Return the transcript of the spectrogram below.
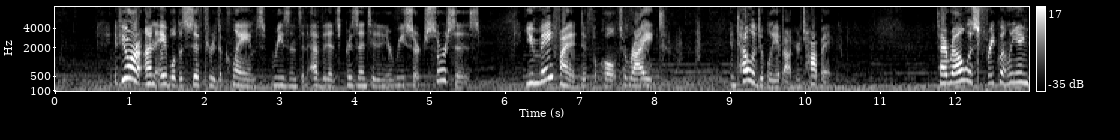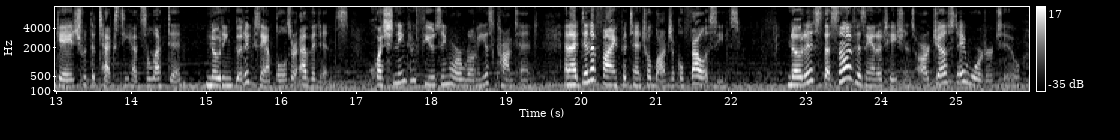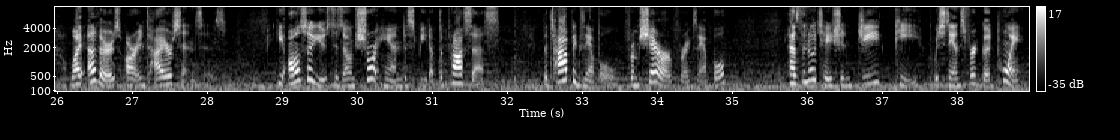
If you are unable to sift through the claims, reasons, and evidence presented in your research sources, you may find it difficult to write intelligibly about your topic. Tyrell was frequently engaged with the text he had selected, noting good examples or evidence, questioning confusing or erroneous content, and identifying potential logical fallacies. Notice that some of his annotations are just a word or two, while others are entire sentences. He also used his own shorthand to speed up the process. The top example, from Scherer for example, has the notation GP, which stands for good point.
